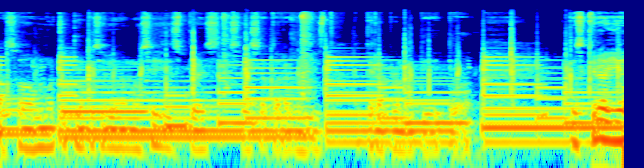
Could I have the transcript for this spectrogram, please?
pasó mucho tiempo sirviendo a Moisés y después se desató la conquista, tierra prometida y todo. Entonces creo yo,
